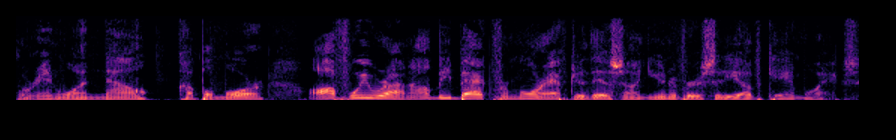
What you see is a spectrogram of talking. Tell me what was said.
We're in one now, a couple more. Off we run. I'll be back for more after this on University of KMOX.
